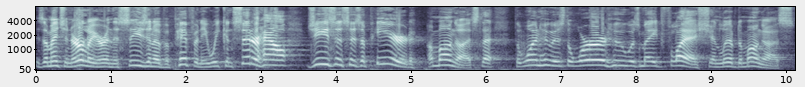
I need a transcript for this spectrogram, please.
As I mentioned earlier, in this season of Epiphany, we consider how Jesus has appeared among us, the, the one who is the Word who was made flesh and lived among us.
